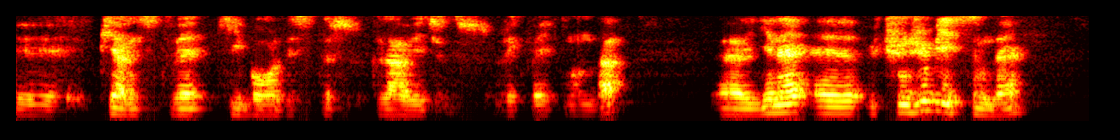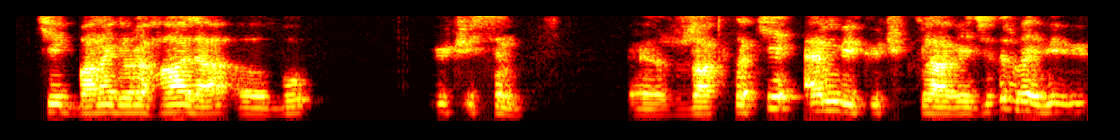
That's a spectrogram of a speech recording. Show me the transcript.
e, piyanist ve keyboardisttir, klavyecidir Rick Wakeman da. E, yine e, üçüncü bir isimde ki bana göre hala e, bu üç isim e, rock'taki en büyük üç klavyecidir ve bir,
